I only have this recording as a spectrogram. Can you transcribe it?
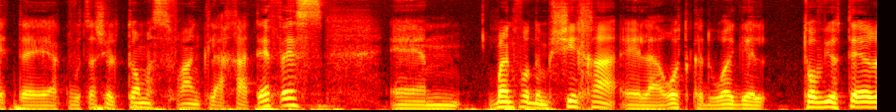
את אה, הקבוצה של תומאס פרנק ל-1-0. ברנטפורד המשיכה להראות כדורגל טוב יותר,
